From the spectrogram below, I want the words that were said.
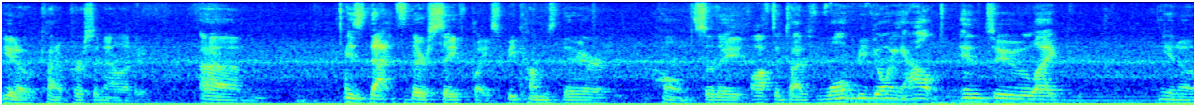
you know, kind of personality. Um, is that's their safe place, becomes their home. So they oftentimes won't be going out into like, you know,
